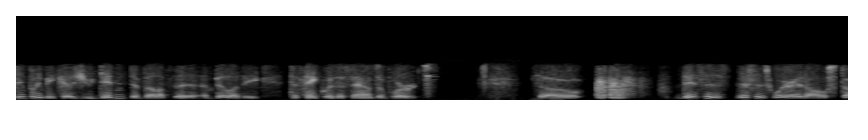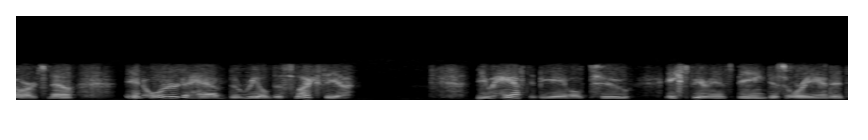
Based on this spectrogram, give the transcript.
simply because you didn't develop the ability to think with the sounds of words. So this is this is where it all starts. Now, in order to have the real dyslexia, you have to be able to experience being disoriented.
